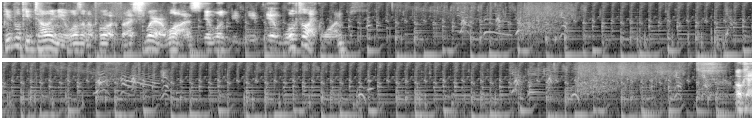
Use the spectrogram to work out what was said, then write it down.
People keep telling me it wasn't a book, but I swear it was. It looked it, it looked like one. Okay,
